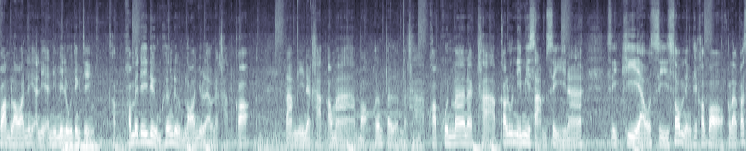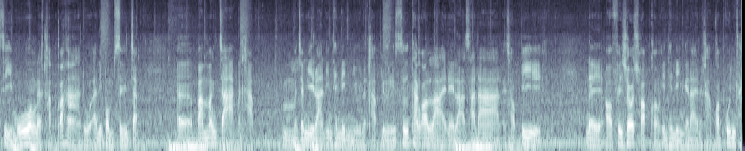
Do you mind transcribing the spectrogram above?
ความร้อนนี่อันนี้อันนี้ไม่รู้จริงๆครับเพราะไม่ได้ดื่มเครื่องดื่มร้อนอยู่แล้วนะครับ ก็ตามนี้นะครับ เอามาบอกเพิ่มเติมนะครับ ขอบคุณมากนะครับ ก็รุ่นนี้มี 3 สีนะ สีเขียว สีส้มอย่างที่เขาบอก แล้วก็สีม่วงนะครับ ก็หาดู อันนี้ผมซื้อจาก ปั๊มบางจากนะครับมมันจะมีร้านอินเทอร์เน็ตอยู่นะครับ หรือซื้อทางออนไลน์ใน Lazada หรือ Shopee ใน Official Shop ของอินเทอร์เน็ตก็ได้นะครับ ขอบคุณครับ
